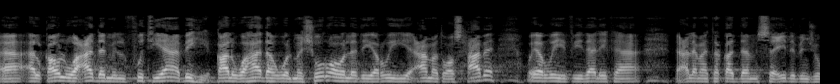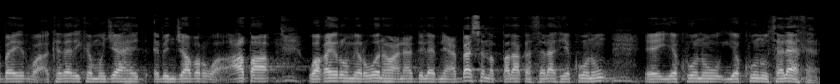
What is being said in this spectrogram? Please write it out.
القول وعدم الفتيا به. قال وهذا هو المشهور وهو الذي يرويه عامة أصحابه ويرويه في ذلك على ما تقدم سعيد بن جبير وكذلك مجاهد بن جبر وعطاء وغيرهم يروونه عن عبد الله بن عباس أن الطلاق الثلاث يكون يكون يكون ثلاثا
